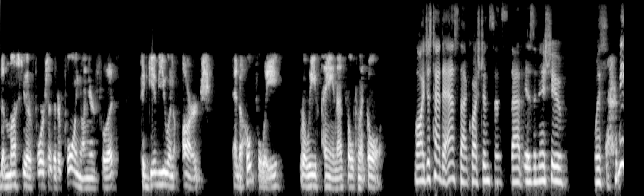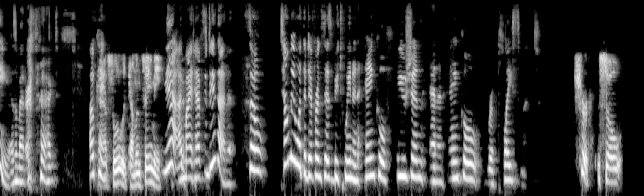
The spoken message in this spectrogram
the muscular forces that are pulling on your foot to give you an arch and to hopefully relieve pain. That's the ultimate goal. Well, I just had to ask that question since that is an issue with me, as a matter of fact. Okay. Absolutely. Come and see me. yeah, I might have to do that. So tell me what the difference is between an ankle fusion and an ankle replacement. Sure. So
